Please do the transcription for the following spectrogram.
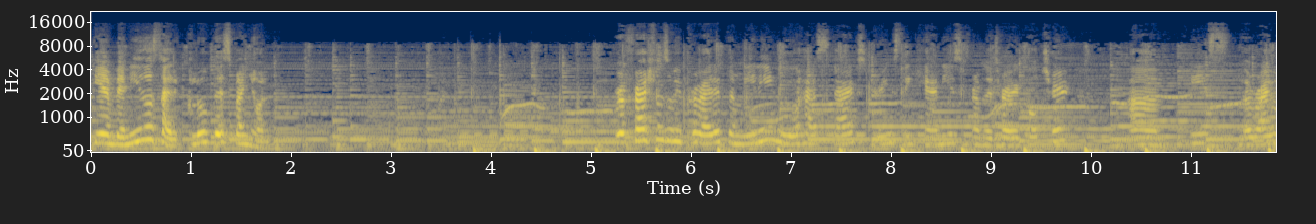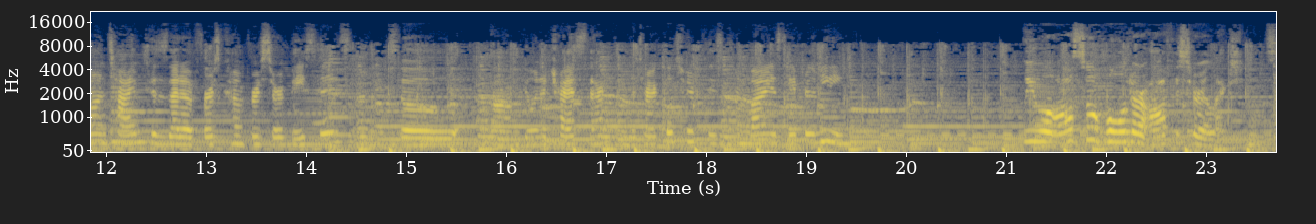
Bienvenidos al Club de Español. Refreshments will be provided at the meeting. We will have snacks, drinks, and candies from the Target culture. Um, please arrive on time because it's at a first come, first serve basis. So um, if you want to try a snack from the Target culture, please come by and stay for the meeting. We will also hold our officer elections.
